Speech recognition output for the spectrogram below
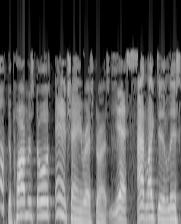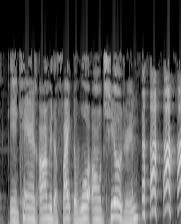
stores, department stores, and chain restaurants. Yes. I'd like to enlist in Karen's army to fight the war on children.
